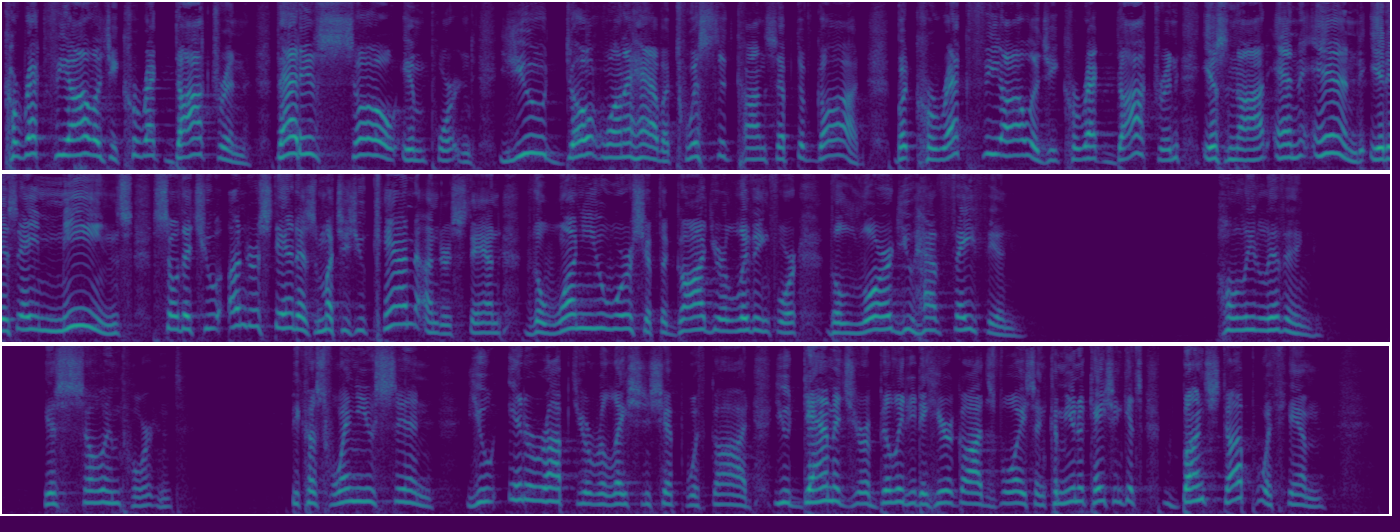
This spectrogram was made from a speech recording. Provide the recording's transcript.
correct theology, correct doctrine. That is so important. You don't want to have a twisted concept of God. But correct theology, correct doctrine is not an end, it is a means so that you understand as much as you can understand the one you worship, the God you're living for, the Lord you have faith in. Holy living is so important. Because when you sin, you interrupt your relationship with God. You damage your ability to hear God's voice, and communication gets bunched up with Him.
